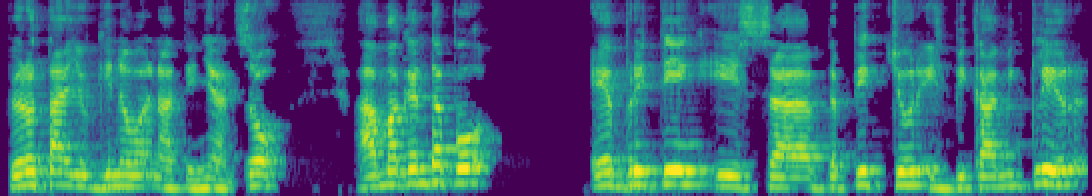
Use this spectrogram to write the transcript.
Pero tayo, ginawa natin yan. So, ah, maganda po, everything is, uh, the picture is becoming clear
